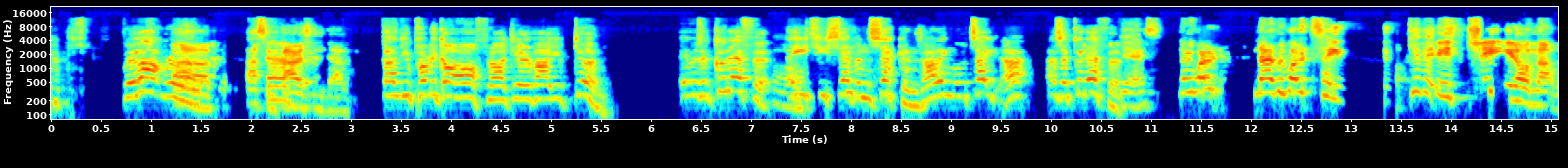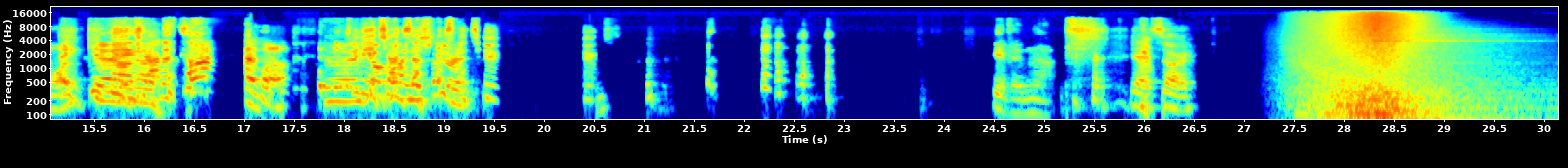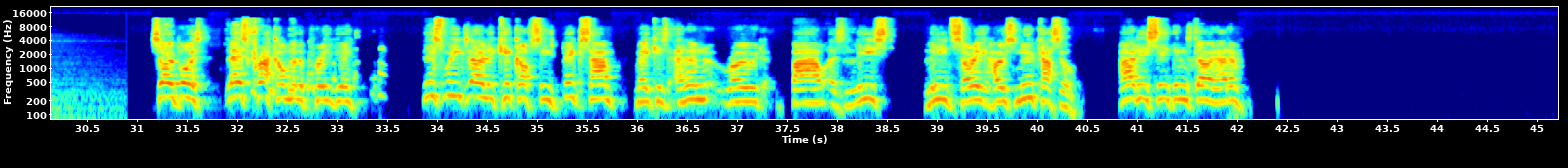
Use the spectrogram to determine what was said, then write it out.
without ruining, Uh, that's Um, embarrassing, Dan. Dan, you probably got half an idea of how you've done. It was a good effort. Oh. 87 seconds. I think we'll take that. That's a good effort. Yes. No, we won't. No, we won't take. Give it. He's cheating on that one. Hey, give Yeah, me I a know. At chance. time. Uh, Give me a chance. in the I've placed spirit. for two. Give him that. Yeah, sorry. So, boys, let's crack on with the preview. This week's early kickoff sees Big Sam make his Elland Road bow as least lead, sorry, host Newcastle. How do you see things going, Adam?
